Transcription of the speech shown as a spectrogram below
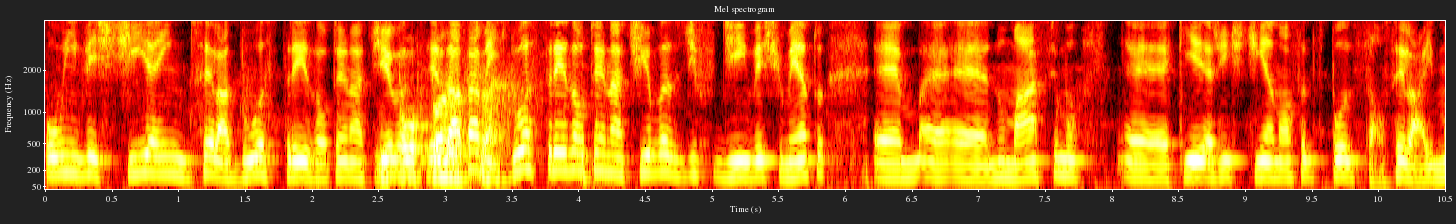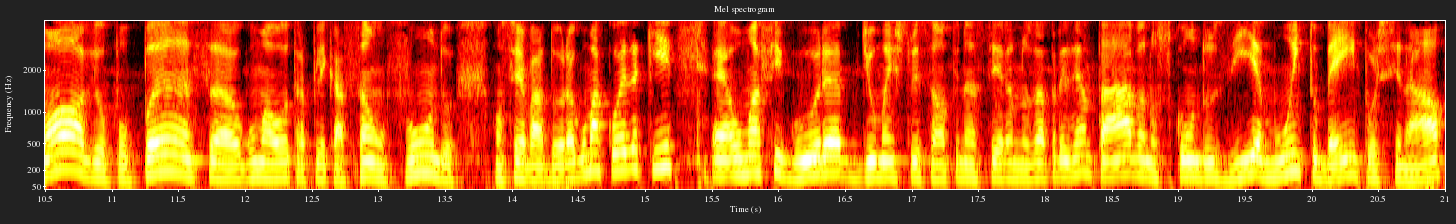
ou investia em, sei lá, duas, três alternativas. Exatamente, duas, três alternativas de, de investimento é, é, é, no máximo é, que a gente tinha à nossa disposição. Sei lá, imóvel, poupança, alguma outra aplicação, um fundo conservador, alguma coisa que é, uma figura de uma instituição financeira nos apresentava, nos conduzia muito bem, por sinal.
